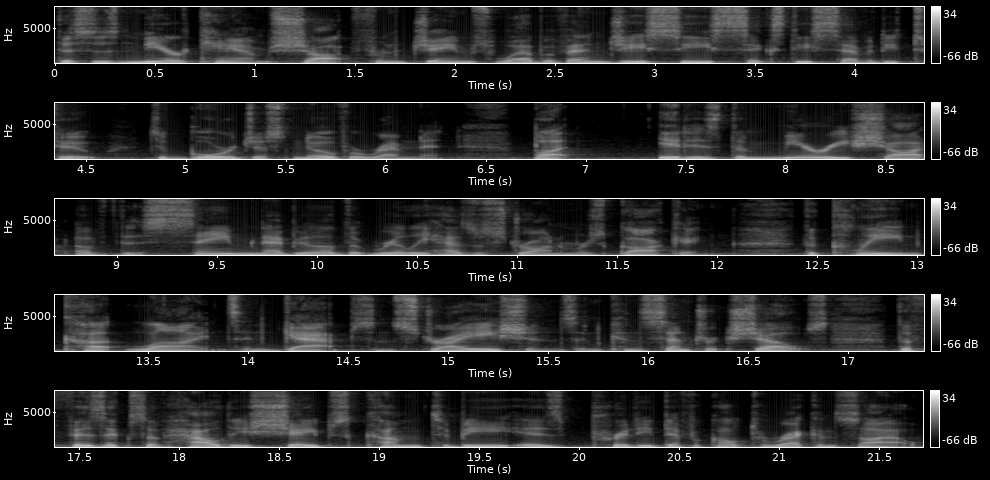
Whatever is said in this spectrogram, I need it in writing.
This is NIRCam shot from James Webb of NGC 6072. It's a gorgeous nova remnant, but it is the MIRI shot of this same nebula that really has astronomers gawking. The clean cut lines and gaps and striations and concentric shells. The physics of how these shapes come to be is pretty difficult to reconcile.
